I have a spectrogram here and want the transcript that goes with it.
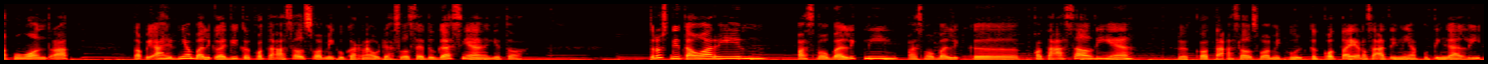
aku ngontrak, tapi akhirnya balik lagi ke kota asal suamiku karena udah selesai tugasnya gitu. Terus ditawarin, pas mau balik nih, pas mau balik ke kota asal nih ya, ke kota asal suamiku, ke kota yang saat ini aku tinggali,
